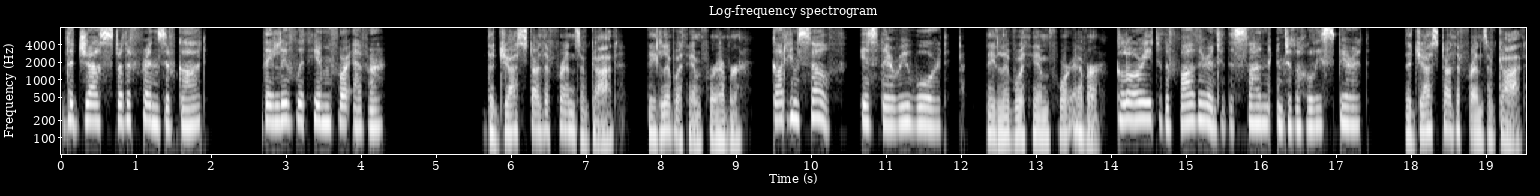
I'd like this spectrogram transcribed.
The just are the friends of God. They live with him forever. The just are the friends of God. They live with him forever. God himself is their reward. They live with him forever. Glory to the Father, and to the Son, and to the Holy Spirit. The just are the friends of God.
